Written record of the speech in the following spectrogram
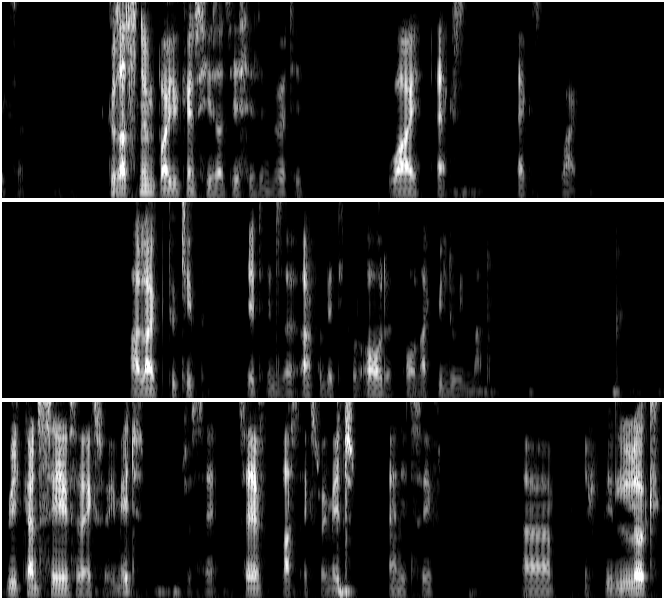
pixels. Because as NumPy, you can see that this is inverted. Y, X, X, Y. I like to keep it in the alphabetical order, or like we do in math. We can save the X-ray image. Just say save last X-ray image, and it's saved. Uh, if we look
